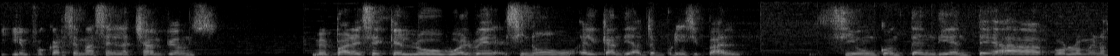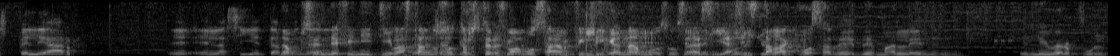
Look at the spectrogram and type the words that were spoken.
y enfocarse más en la Champions, me parece que lo vuelve, si no el candidato principal, sí un contendiente a por lo menos pelear eh, en la siguiente no. Pues en de, definitiva, hasta nosotros tres vamos a Anfield y ganamos, o sea, así, así está la cosa de, de mal en, en Liverpool.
